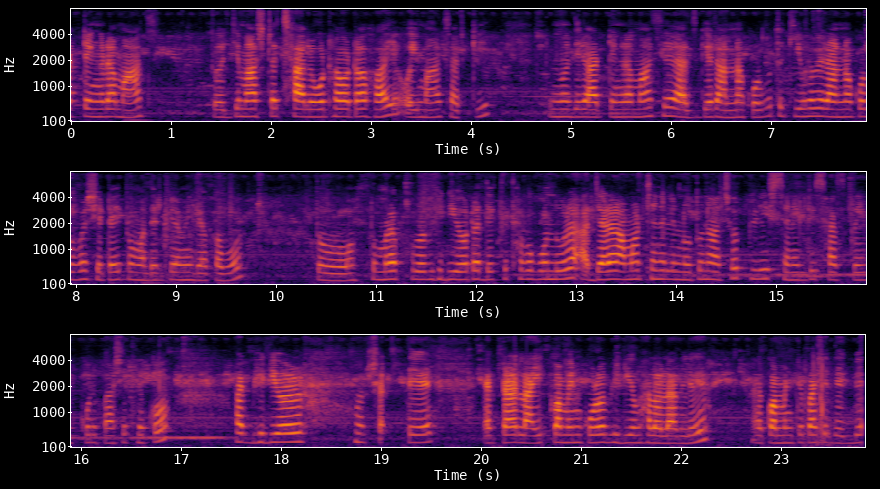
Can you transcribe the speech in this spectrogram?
আট ট্যাংরা মাছ। তো যে মাছটা ছাল ওঠা ওঠা হয়, ওই মাছ আর কি। তো নদীর আট ট্যাংরা মাছ আজকে রান্না করব। তো কীভাবে রান্না করব সেটাই তোমাদেরকে আমি দেখাবো। তো তোমরা পুরো ভিডিওটা দেখতে থাকো বন্ধুরা। আর যারা আমার চ্যানেলে নতুন আছো, প্লিজ চ্যানেলটি সাবস্ক্রাইব করে পাশে থেকো। আর ভিডিওর সাথে একটা লাইক কমেন্ট করো ভিডিও ভালো লাগলে। আর কমেন্টের পাশে দেখবে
